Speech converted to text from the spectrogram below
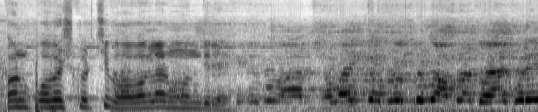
এখন প্রবেশ করছি ভবাগলার মন্দিরে। আর সবাইকে অনুরোধ করব আপনারা দয়া করে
